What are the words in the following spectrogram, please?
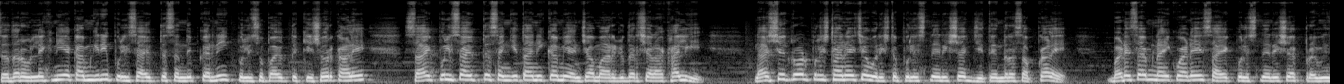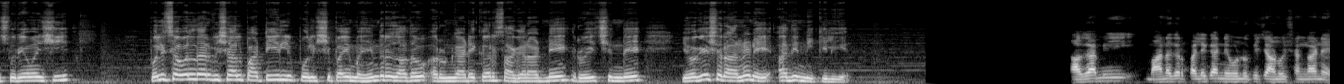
सदर उल्लेखनीय कामगिरी पोलीस आयुक्त संदीप कर्णिक पोलीस उपायुक्त किशोर काळे सहाय्यक पोलीस आयुक्त संगीता निकम यांच्या मार्गदर्शनाखाली नाशिक रोड पोलीस ठाण्याचे वरिष्ठ पोलीस निरीक्षक जितेंद्र सपकाळे बडेसाहेब नाईकवाडे सहाय्यक पोलीस निरीक्षक प्रवीण सूर्यवंशी पोलीस हवालदार विशाल पाटील पोलीस शिपाई महेंद्र जाधव अरुण गाडेकर सागर आडणे रोहित शिंदे योगेश रानडे आदींनी केली आहे. आगामी महानगरपालिका निवडणुकीच्या अनुषंगाने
